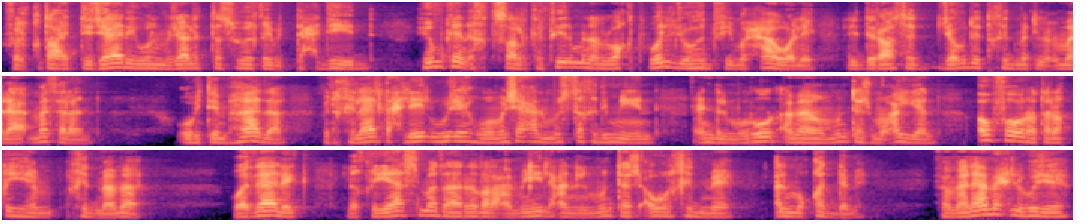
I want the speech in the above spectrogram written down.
في القطاع التجاري والمجال التسويقي بالتحديد يمكن اختصار الكثير من الوقت والجهد في محاولة لدراسة جودة خدمة العملاء مثلا وبيتم هذا من خلال تحليل وجه ومشاعر المستخدمين عند المرور أمام منتج معين أو فور تلقيهم خدمة ما وذلك لقياس مدى رضا العميل عن المنتج أو الخدمة المقدمة. فملامح الوجه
